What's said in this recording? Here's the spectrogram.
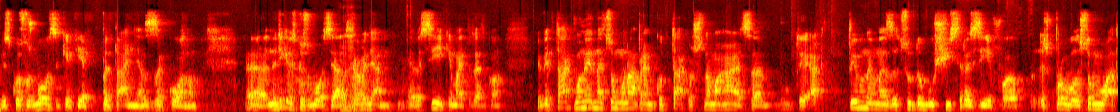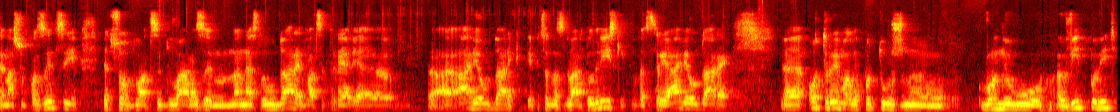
військовослужбовців, яких є питання з законом. Не тільки військовослужбовці, а з громадян Росії, які мають законом. Відтак вони на цьому напрямку також намагаються бути активними за цю добу шість разів. е, Пробували штурмувати наші позиції. 522 рази нанесли удари, 23 авіа, е, авіаудари, 522 артилерійських, 23 авіаудари. Е, Отримали потужну вогневу відповідь.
